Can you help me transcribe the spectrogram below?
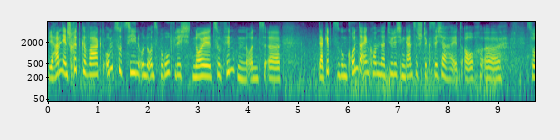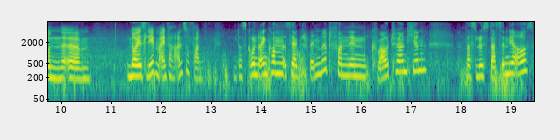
wir haben den Schritt gewagt, umzuziehen und uns beruflich neu zu finden. Und äh, da gibt es ein Grundeinkommen natürlich ein ganzes Stück Sicherheit, auch äh, so ein ähm, neues Leben einfach anzufangen. Das Grundeinkommen ist ja gespendet von den Crowdhörnchen. Was löst das in dir aus?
